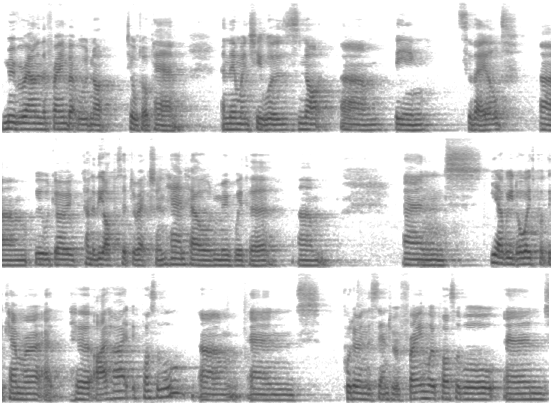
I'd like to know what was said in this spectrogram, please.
move around in the frame, but we would not tilt or pan. And then when she was not um, being surveilled, um, we would go kind of the opposite direction, handheld, move with her. Um, and yeah, we'd always put the camera at her eye height if possible, um, and put her in the center of frame where possible. And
